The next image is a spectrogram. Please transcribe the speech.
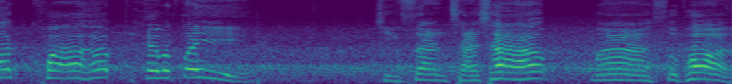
รัตขวาครับเฮเบตี้ชิงสั้นชาชาครับมาสุพร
